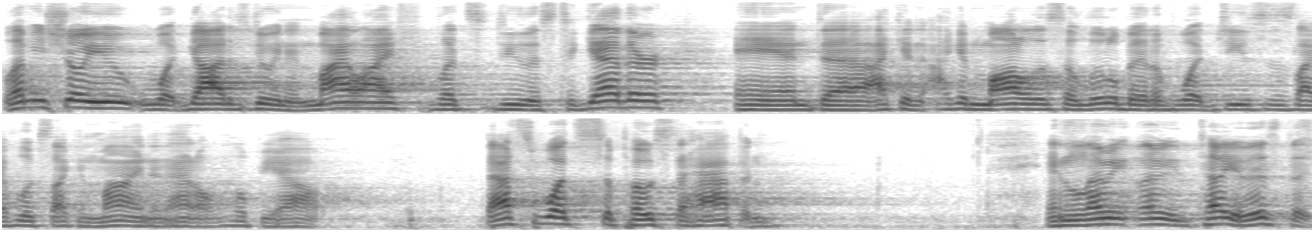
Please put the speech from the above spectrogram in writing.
let me show you what God is doing in my life. Let's do this together. And uh, I, can, I can model this a little bit of what Jesus' life looks like in mine, and that'll help you out. That's what's supposed to happen. And let me, let me tell you this that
